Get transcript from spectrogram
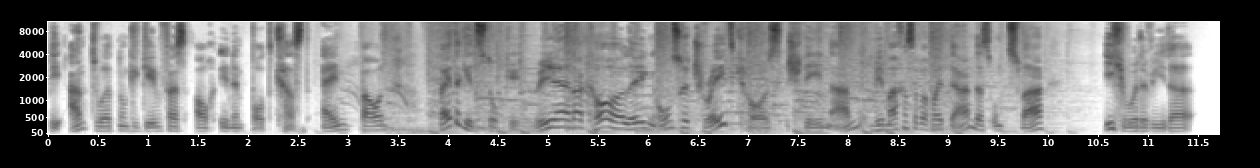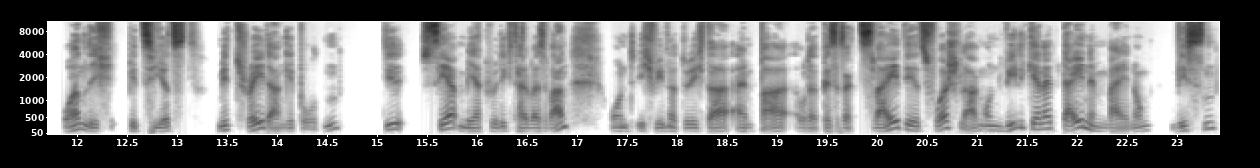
beantworten und gegebenenfalls auch in den Podcast einbauen. Weiter geht's, Doki. Vienna Calling. Unsere Trade Calls stehen an. Wir machen es aber heute anders. Und zwar, ich wurde wieder ordentlich bezirzt mit Trade-Angeboten die sehr merkwürdig teilweise waren. Und ich will natürlich da ein paar, oder besser gesagt zwei, die jetzt vorschlagen und will gerne deine Meinung wissen,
